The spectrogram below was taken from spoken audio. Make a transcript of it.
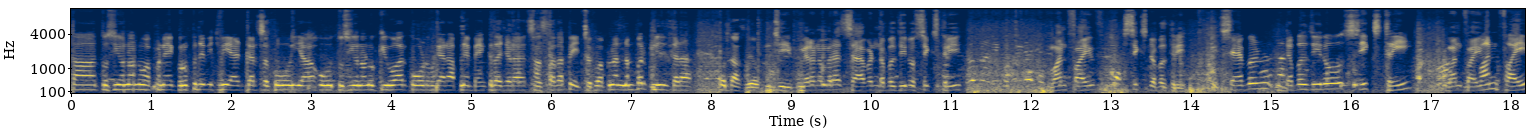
ਤਾਂ ਤੁਸੀਂ ਉਹਨਾਂ ਨੂੰ ਆਪਣੇ ਗਰੁੱਪ ਦੇ ਵਿੱਚ ਵੀ ਐਡ ਕਰ ਸਕੋ ਜਾਂ ਉਹ ਤੁਸੀਂ ਉਹਨਾਂ ਨੂੰ QR ਕੋਡ ਵਗੈਰਾ ਆਪਣੇ ਬੈਂਕ ਦਾ ਜਿਹੜਾ ਸੰਸਥਾ ਦਾ ਭੇਜ ਸਕੋ। ਆਪਣਾ ਨੰਬਰ ਪਲੀਜ਼ ਜਿਹੜਾ, ਉਹ ਦੱਸ ਦਿਓ। ਜੀ, ਮੇਰਾ ਨੰਬਰ ਹੈ 7063 15633 7063 15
